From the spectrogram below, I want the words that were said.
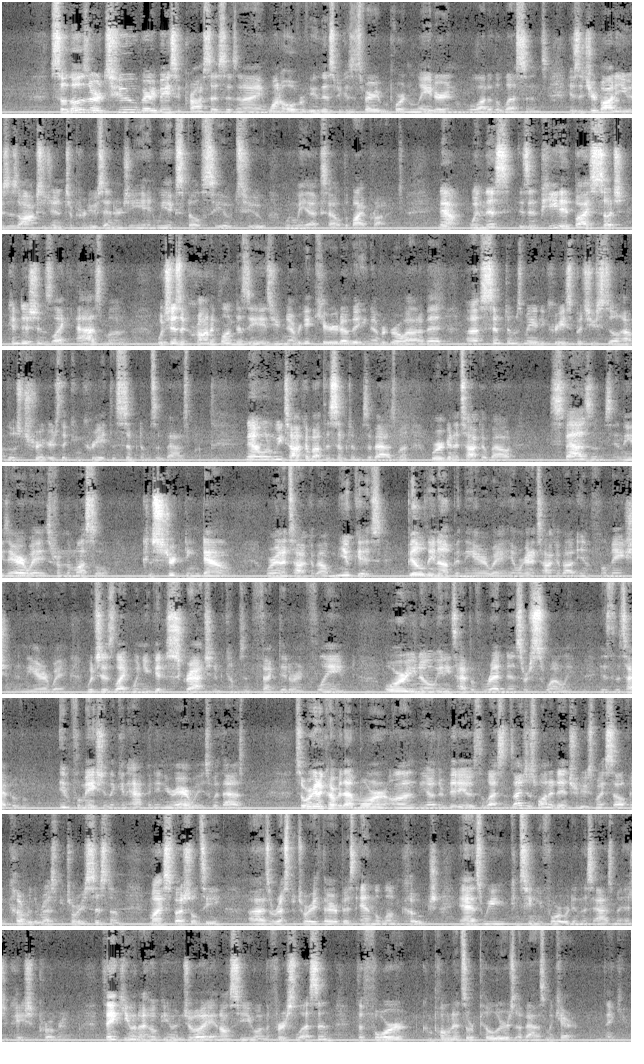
So those are two very basic processes, and I want to overview this because it's very important later in a lot of the lessons, is that your body uses oxygen to produce energy and we expel CO2 when we exhale, the byproduct. Now, when this is impeded by such conditions like asthma, which is a chronic lung disease, you never get cured of it, you never grow out of it, uh, symptoms may decrease, but you still have those triggers that can create the symptoms of asthma. Now, when we talk about the symptoms of asthma, we're going to talk about spasms in these airways from the muscle constricting down. We're going to talk about mucus building up in the airway, and we're going to talk about inflammation in the airway, which is like when you get a scratch and it becomes infected or inflamed or you know any type of redness or swelling is the type of inflammation that can happen in your airways with asthma. So we're going to cover that more on the other videos, the lessons. I just wanted to introduce myself and cover the respiratory system, my specialty as a respiratory therapist and the lung coach as we continue forward in this asthma education program. Thank you and I hope you enjoy and I'll see you on the first lesson, the four components or pillars of asthma care. Thank you.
